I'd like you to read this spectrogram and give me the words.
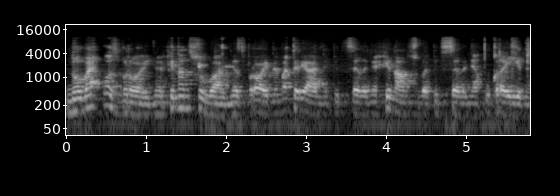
нове озброєння, фінансування, збройне, матеріальне підсилення, фінансове підсилення України.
